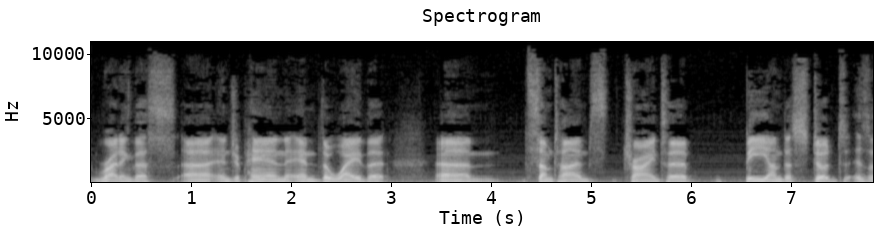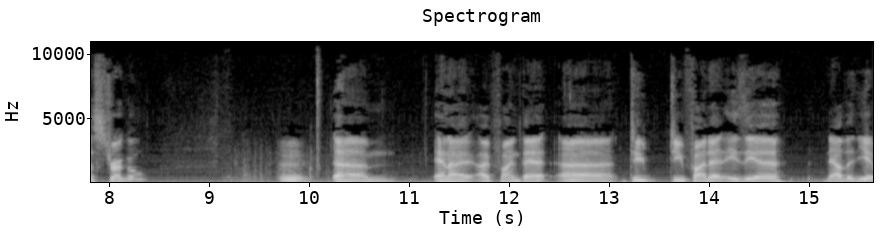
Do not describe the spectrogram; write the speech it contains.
writing this uh, in Japan and the way that um, sometimes trying to be understood is a struggle. Mm. Um, and I, I find that uh, do do you find it easier now that you're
